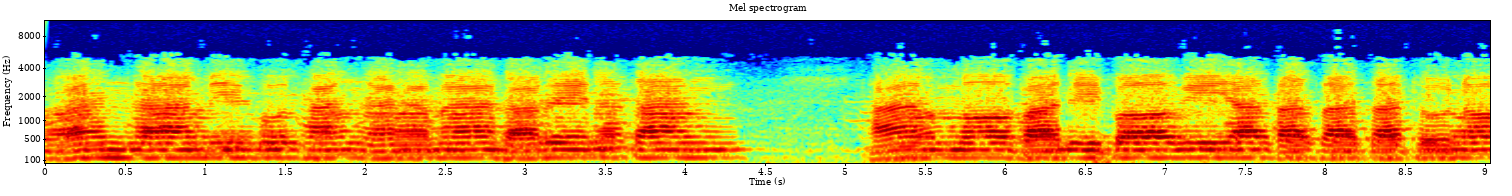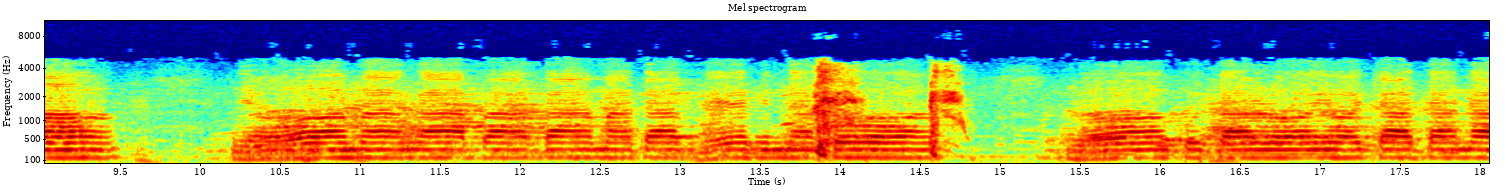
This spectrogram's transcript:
วันดามิพุทธังอะมาการเณตังธรรมโมปฏิปวิยตัสสะสัตถุโน โยมังอาปะกามะตะเพรินโตโลกุตโรโยจัตนา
